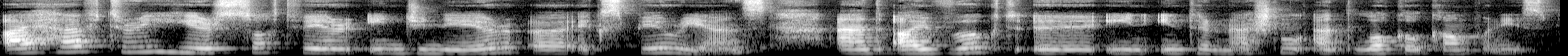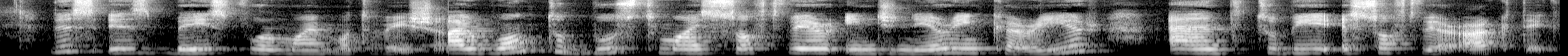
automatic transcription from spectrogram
I have three years software engineer uh, experience and I worked uh, in international and local companies. This is based for my motivation. I want to boost my software engineering career and to be a software architect.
